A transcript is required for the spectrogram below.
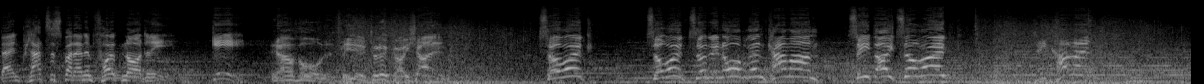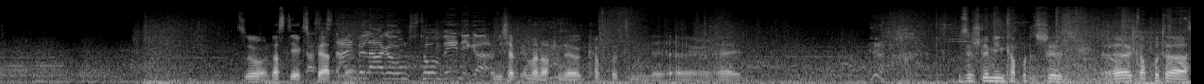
Dein Platz ist bei deinem Volk, Nordri. Geh! Jawohl, viel Glück euch allen. Zurück! Zurück zu den oberen Kammern! Zieht euch zurück! Sie kommen! So, lass die Das ist Experten. ein Belagerungsturm weniger. Und ich habe immer noch eine kaputten äh, Helm. Ist ja schlimm wie ein kaputtes Schild. Äh, kaputter.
